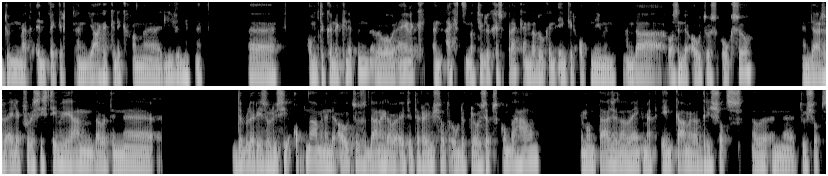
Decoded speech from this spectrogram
doen met inpikkers en ja-geknik van lieven. om te kunnen knippen. We wouden eigenlijk een echt natuurlijk gesprek en dat ook in één keer opnemen. En dat was in de auto's ook zo. En daar zijn we eigenlijk voor een systeem gegaan dat we het in dubbele resolutie opnamen in de auto, zodanig dat we uit het ruimshot ook de close-ups konden halen. In montage dan we met één camera drie shots. Dat we een uh, two-shot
